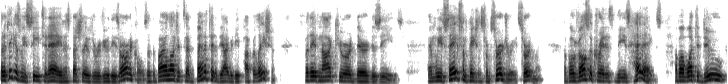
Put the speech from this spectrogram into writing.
But I think as we see today, and especially as we review these articles, that the biologics have benefited the IBD population, but they've not cured their disease. And we've saved some patients from surgery, certainly, but we've also created these headaches about what to do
